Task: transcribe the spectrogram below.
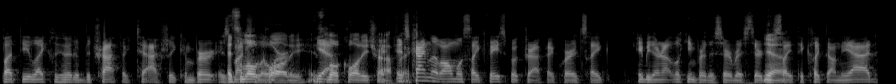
but the likelihood of the traffic to actually convert is It's much low lower. quality. It's low quality traffic. It's kind of almost like Facebook traffic where it's like maybe they're not looking for the service. They're just Yeah. like they clicked on the ad.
